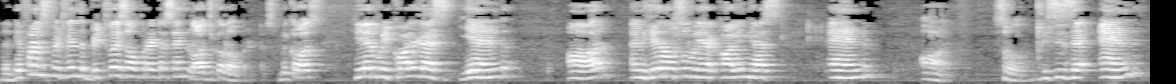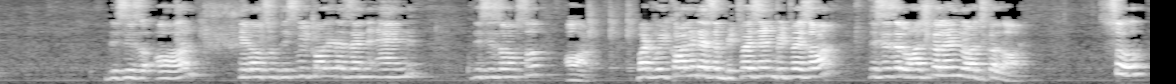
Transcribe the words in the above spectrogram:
the difference between the bitwise operators and logical operators because here we call it as AND OR and here also we are calling as AND OR. So this is a AND, this is OR, here also this we call it as an AND, this is also OR. But we call it as a bitwise AND, bitwise OR, this is a logical AND, logical OR. So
